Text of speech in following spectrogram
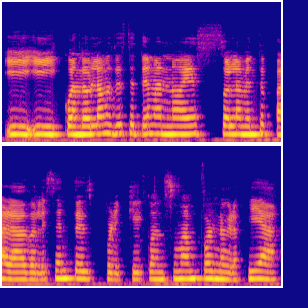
Y, y cuando hablamos de este tema no es solamente para adolescentes porque consuman pornografía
